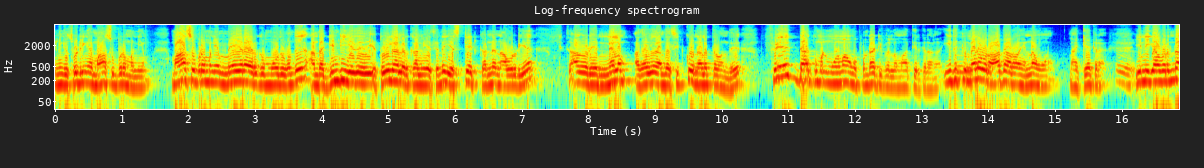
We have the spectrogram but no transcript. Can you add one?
நீங்கள் சொல்கிறீங்க மா சுப்பிரமணியம். மா சுப்பிரமணியம் மேயராக இருக்கும் போது வந்து அந்த கிண்டி எது தொழிலாளர் காலனியை சேர்ந்த எஸ்டேட் கண்ணன் அவருடைய அவருடைய நிலம் அதாவது அந்த சிட்கோ நிலத்தை வந்து ஃபேக் டாக்குமெண்ட் மூலமாக அவங்க பொண்டாட்டி பேரில் மாற்றிருக்கிறாங்க இதுக்கு மேலே ஒரு ஆதாரம் என்ன வேணும்? நான் கேட்குறேன் இன்னைக்கு அவர் வந்து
